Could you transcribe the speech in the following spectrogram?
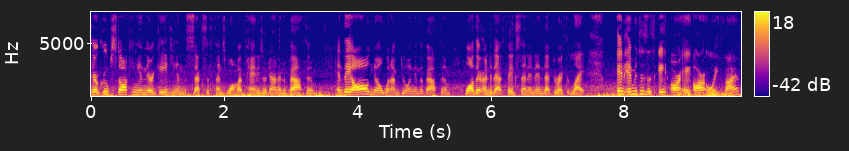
They're group stalking and they're engaging in the sex offense while my panties are down in the bathroom. And they all know what I'm doing in the bathroom while they're under that fake sun and in that directed light. In images is 8RAR085.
